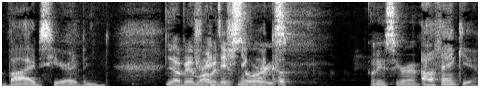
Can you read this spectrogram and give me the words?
vibes here. I've been Yeah, I've been loving your transitioning my stories cook. on Instagram. Oh, thank you.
